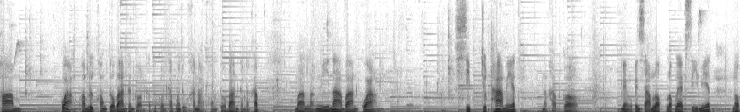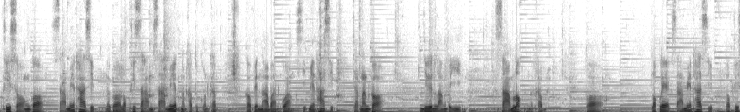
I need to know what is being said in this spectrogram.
ความกว้างความลึกของตัวบ้านกันก่อนครับทุกคนครับมาดูขนาดของตัวบ้านกันนะครับ บ้านหลังนี้หน้าบ้านกว้าง 10.5 เมตร นะครับ ก็แบ่งออกเป็น 3 ล็อก ล็อกแรก 4 เมตร ล็อกที่ 2 ก็ 3 เมตร 50 แล้วก็ล็อกที่ 3 3 เมตรนะครับ ทุกคนครับ ก็เป็นหน้าบ้านกว้าง 10 เมตร 50 จากนั้นก็ยื่นหลังไปอีก 3 ล็อกนะครับ ก็ล็อกแรก 3 เมตร 50 ล็อกที่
